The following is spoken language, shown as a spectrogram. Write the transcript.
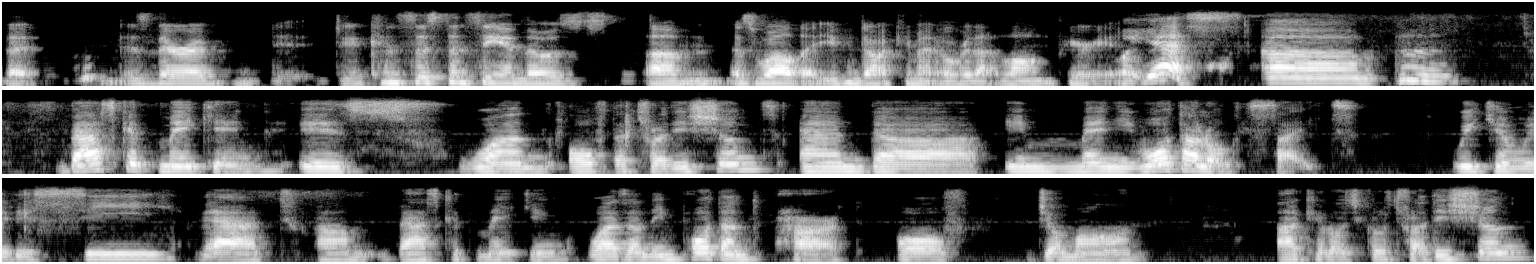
that, is there a consistency in those um, as well that you can document over that long period? Oh, yes. Um, basket making is one of the traditions and uh, in many waterlogged sites, we can really see that um, basket making was an important part of Jomon archaeological tradition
